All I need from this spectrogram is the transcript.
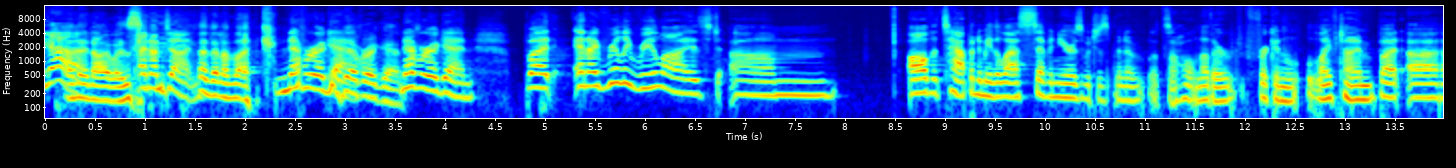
Yeah. and then I was, And I'm done. and then I'm like, never again Never again. never again but and i really realized um all that's happened to me the last seven years which has been a that's a whole nother freaking lifetime but uh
